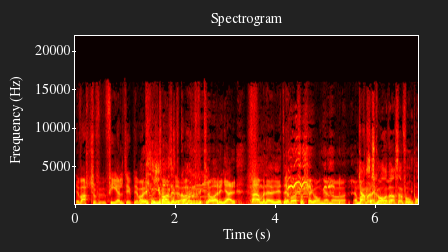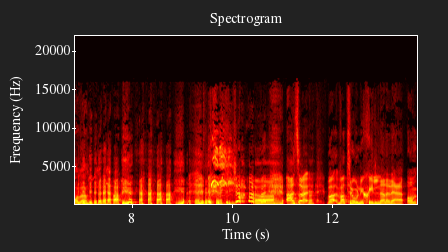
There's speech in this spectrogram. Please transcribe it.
det vart så fel typ. Det vart för Ja, tungt, det det komma med förklaringar. Ja, men det vet jag var första gången. Och jag en gång. skada sen fotbollen. ja, alltså, vad, vad tror ni skillnaden är? Om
